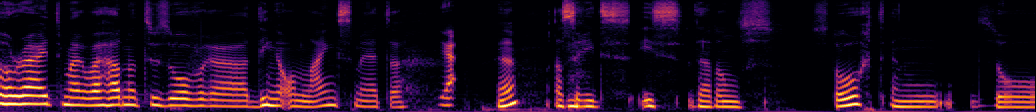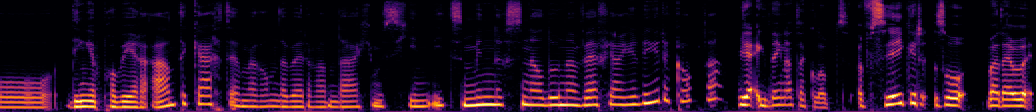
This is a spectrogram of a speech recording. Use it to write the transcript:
Alright, maar we hadden het dus over eh, dingen online smijten. Ja. Hè? Als er iets is dat ons stoort en zo dingen proberen aan te kaarten en waarom dat wij dat vandaag misschien iets minder snel doen dan vijf jaar geleden, klopt dat? Ja, ik denk dat dat klopt. Of zeker zo, wat we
